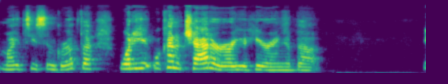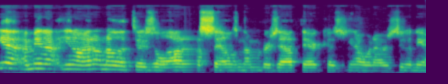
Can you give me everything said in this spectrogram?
might see some growth? Uh, what do you? What kind of chatter are you hearing about? Yeah, I mean, you know, I don't know that there's a lot of sales numbers out there because, you know, when I was doing the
